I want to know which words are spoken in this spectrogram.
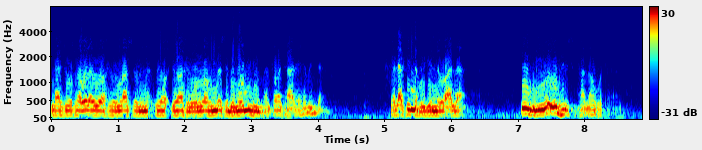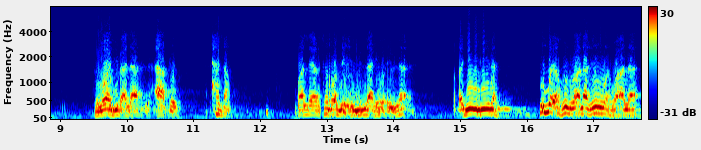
لا أخرى ولا يؤاخذ الله يؤاخذ الله الناس بظلمهم ما ترك عليها من ذلك ولكنه جل وعلا يملي ويمهل سبحانه وتعالى. فالواجب على العاقل الحذر. وألا يغتر بحلم الله وإملائه فقد يملي له ثم يأخذه على غرة وعلى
